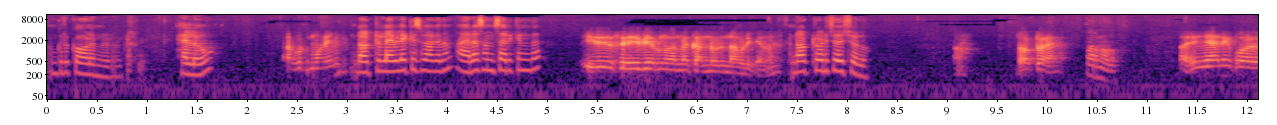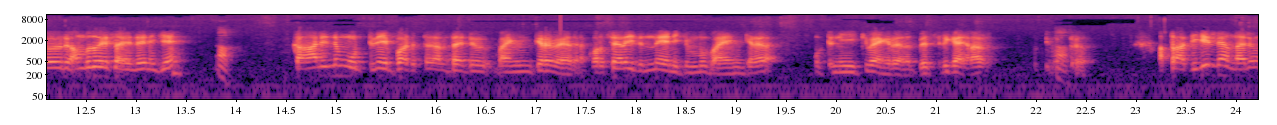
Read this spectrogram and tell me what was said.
നമുക്കൊരു കോൾ ഉണ്ട് doctor hello good morning doctor ലൈവിലേക്ക് സ്വാഗതം. ആരാ സംസാരിക്കുന്നത്? ഇത് സേവിയർ എന്ന് പറഞ്ഞ കണ്ണൂരിൽ നിന്നാണ് വിളിക്കുന്നത്. ഡോക്ടറോട് ചോദിച്ചോളൂ. ഡോക്ടറെ പറഞ്ഞോളൂ. അത് ഞാൻ ഒരു അമ്പത് വയസ്സായിട്ട് എനിക്ക് ആ. കാലിനും മുട്ടിനും ഇപ്പൊ അടുത്ത കാലത്തായിട്ട് ഭയങ്കര വേദന. കുറച്ചു നേരം ഇരുന്ന് എണീക്കുമ്പോ ഭയങ്കര മുട്ടിനീക്ക് ഭയങ്കര വേദന. ബസ്സിൽ കയറാൻ ബുദ്ധിമുട്ട്. അത്ര അധികം ഇല്ല എന്നാലും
